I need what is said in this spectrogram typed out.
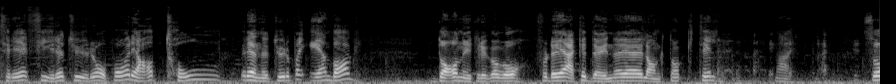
tre-fire turer oppover Jeg har tolv renneturer på én dag. Da nytter det ikke å gå, for det er ikke døgnet langt nok til. Nei. Så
